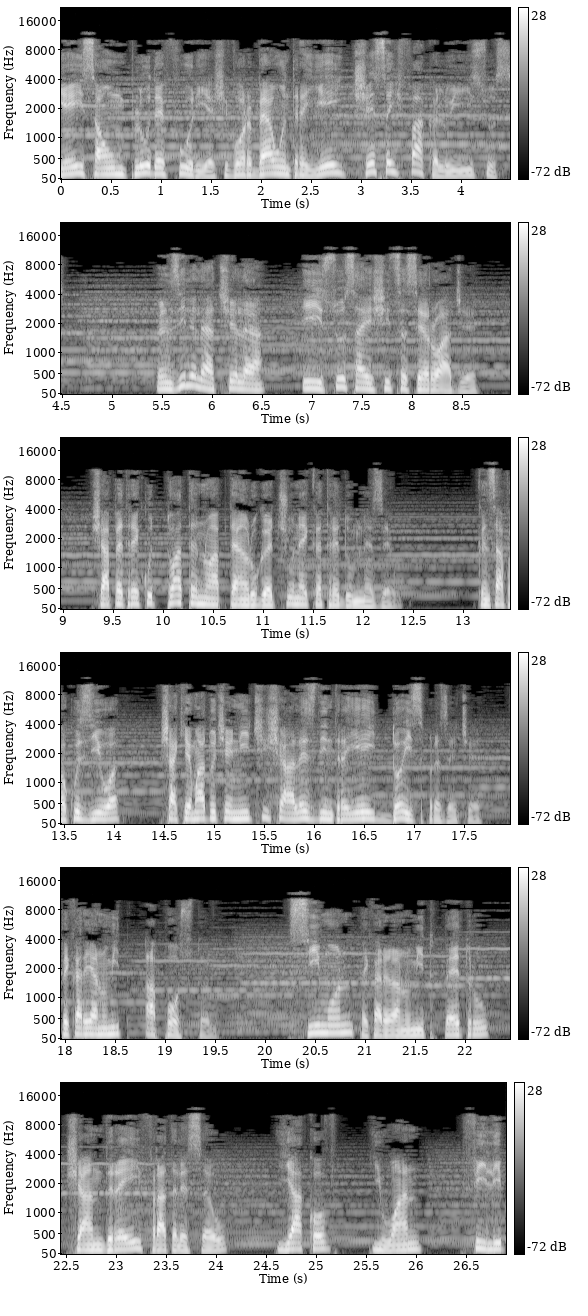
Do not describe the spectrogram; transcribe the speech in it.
ei s-au umplut de furie și vorbeau între ei ce să-i facă lui Isus. În zilele acelea, Iisus a ieșit să se roage și a petrecut toată noaptea în rugăciune către Dumnezeu. Când s-a făcut ziua, și-a chemat ucenicii și a ales dintre ei 12, pe care i-a numit apostoli. Simon, pe care l-a numit Petru, și Andrei, fratele său, Iacov, Ioan, Filip,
